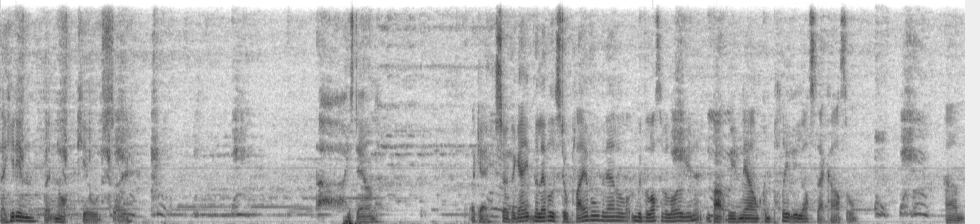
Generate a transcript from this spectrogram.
they hit him but not killed, so he's down. Okay, so the game, the level is still playable without a, with the loss of a loyal unit, but we've now completely lost that castle. Um,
